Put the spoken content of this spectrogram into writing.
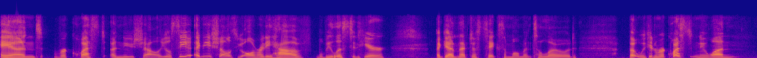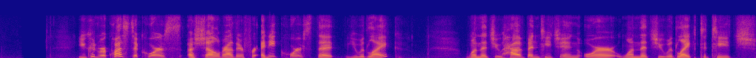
and request a new shell. You'll see any shells you already have will be listed here. Again, that just takes a moment to load, but we can request a new one. You can request a course, a shell rather, for any course that you would like, one that you have been teaching or one that you would like to teach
